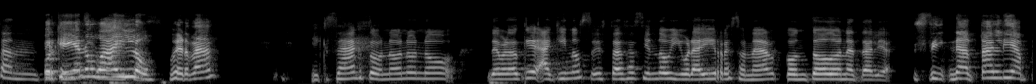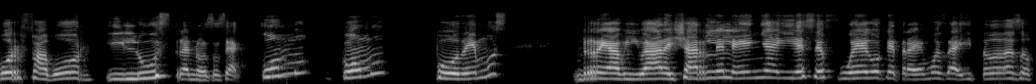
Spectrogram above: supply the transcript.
tan... Porque ya no bailo, ¿verdad? Exacto, no, no, no. De verdad que aquí nos estás haciendo vibrar y resonar con todo, Natalia. Sí, Natalia, por favor, ilústranos. O sea, ¿cómo, cómo podemos reavivar, echarle leña y ese fuego que traemos ahí todas? O,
